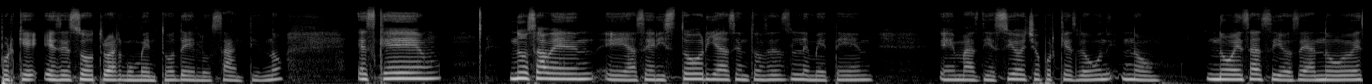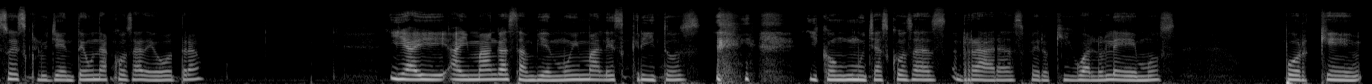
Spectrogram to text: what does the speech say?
porque ese es otro argumento de los antis, ¿no? Es que no saben eh, hacer historias, entonces le meten eh, más 18 porque es lo único. No, no es así, o sea, no es excluyente una cosa de otra. Y hay, hay mangas también muy mal escritos y con muchas cosas raras, pero que igual lo leemos porque,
